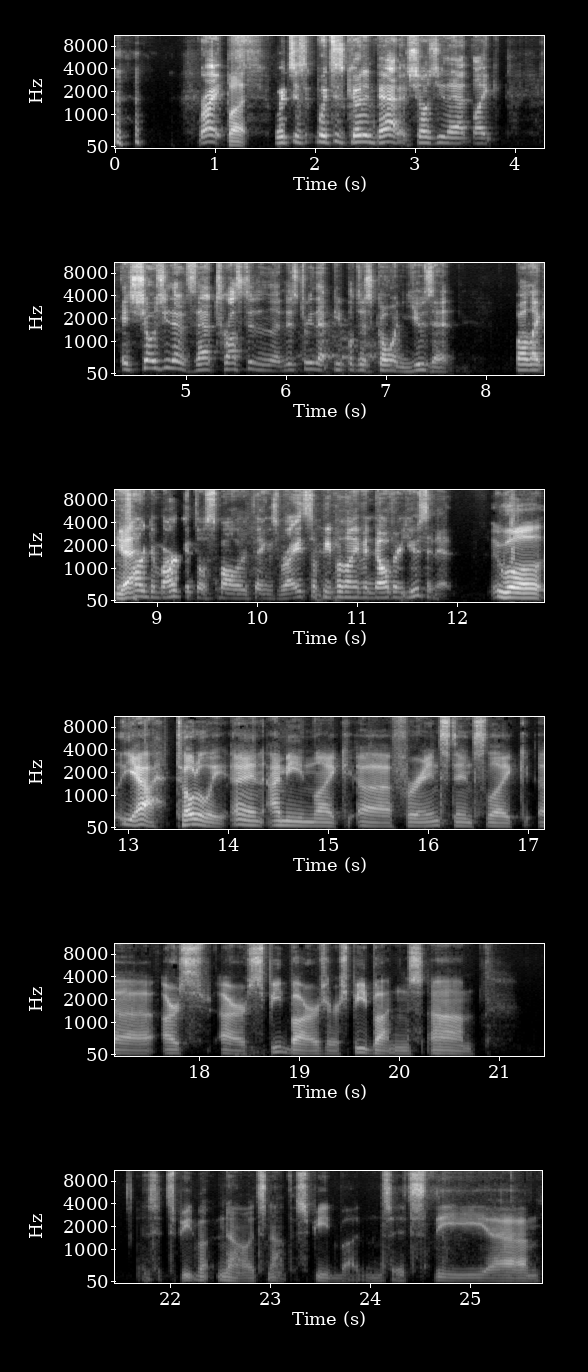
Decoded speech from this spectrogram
Right. but which is which is good and bad. It shows you that like it shows you that it's that trusted in the industry that people just go and use it. But like it's Yeah. hard to market those smaller things, right? So people don't even know they're using it. Well, yeah, totally. And I mean, like, uh, for instance, like, uh, our, our speed bars or speed buttons, um, is it speed button? No, it's not the speed buttons. It's the, um,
